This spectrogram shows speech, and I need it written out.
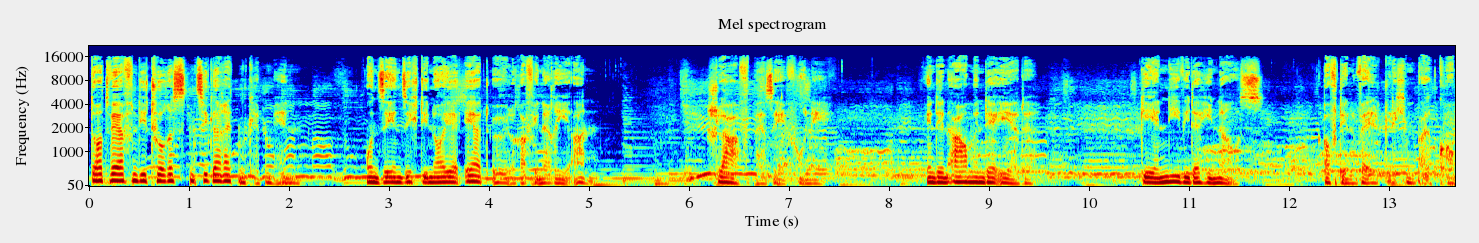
Dort werfen die Touristen Zigarettenkippen hin und sehen sich die neue Erdölraffinerie an. Schlaf, Persephone, in den Armen der Erde. Gehe nie wieder hinaus auf den weltlichen Balkon.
